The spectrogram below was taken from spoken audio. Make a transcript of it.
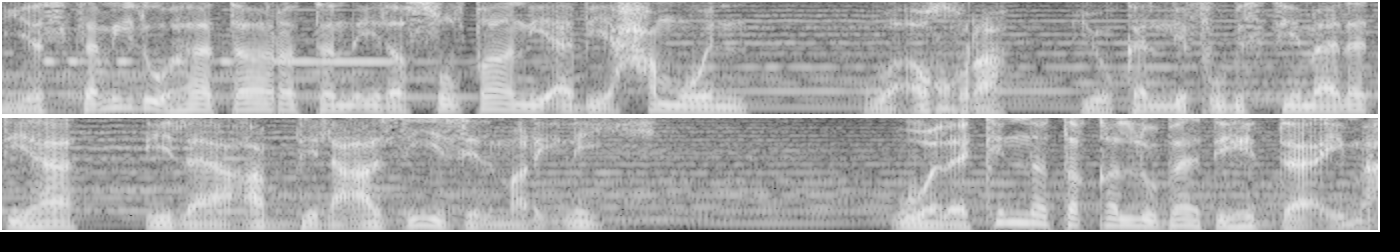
يستميلها تارة إلى السلطان أبي حمو وأخرى يكلف باستمالتها إلى عبد العزيز المريني. ولكن تقلباته الدائمة.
